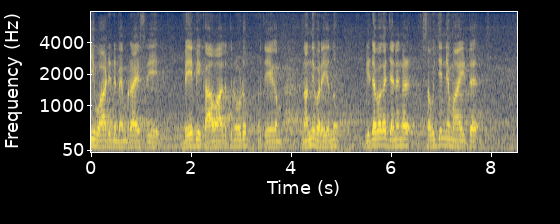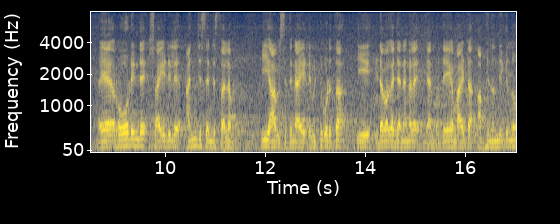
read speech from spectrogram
ഈ വാർഡിന്റെ മെമ്പറായ ശ്രീ ബേബി കാവാലത്തിനോടും പ്രത്യേകം നന്ദി പറയുന്നു. ഇടവക ജനങ്ങൾ സൗജന്യമായിട്ട് റോഡിന്റെ സൈഡിൽ അഞ്ച് സെന്റ് സ്ഥലം ഈ ആവശ്യത്തിനായിട്ട് വിട്ടുകൊടുത്ത ഈ ഇടവക ജനങ്ങളെ ഞാൻ പ്രത്യേകമായിട്ട് അഭിനന്ദിക്കുന്നു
